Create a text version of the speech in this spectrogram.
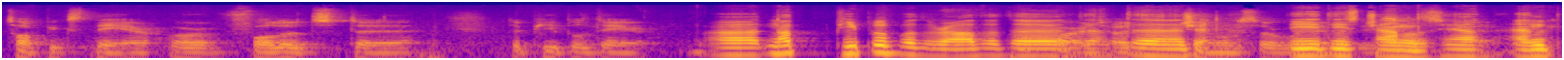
topics there, or followed the the people there. Uh, not people, but rather the, or, the, or the channels or the, these channels, yeah. yeah. And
